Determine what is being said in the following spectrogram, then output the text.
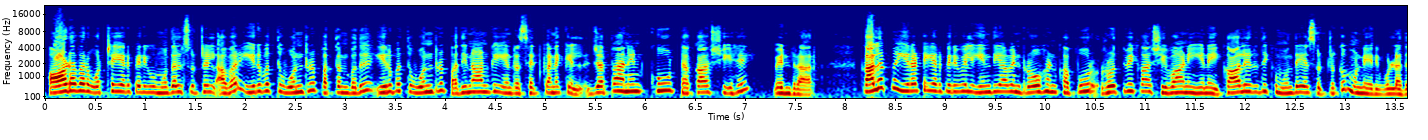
ஆடவர் ஒற்றையர் பிரிவு முதல் சுற்றில் அவர் இருபத்து ஒன்று பத்தொன்பது இருபத்து ஒன்று பதினான்கு என்ற செட் கணக்கில் ஜப்பானின் கூ டகாஷியை வென்றார். கலப்பு இரட்டையர் பிரிவில் இந்தியாவின் ரோஹன் கபூர் ருத்விகா ஷிவானி இணை காலிறுதிக்கு முந்தைய சுற்றுக்கு முன்னேறியுள்ளது.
